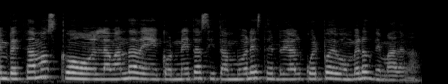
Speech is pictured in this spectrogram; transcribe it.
Empezamos con la banda de cornetas y tambores del Real Cuerpo de Bomberos de Málaga.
